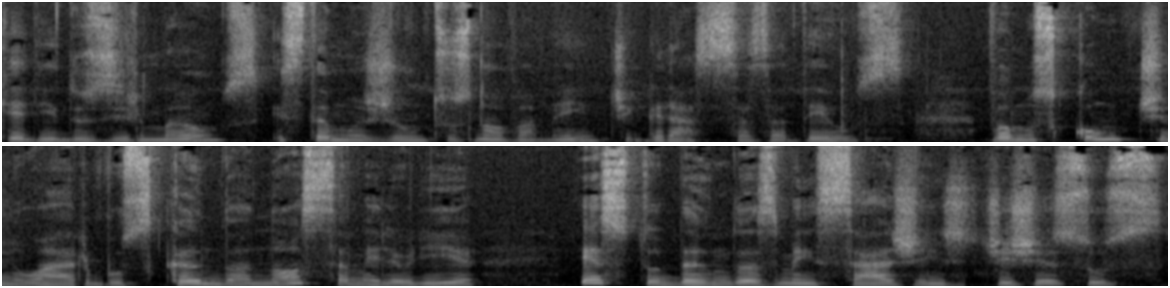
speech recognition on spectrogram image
Queridos irmãos, estamos juntos novamente, graças a Deus. Vamos continuar buscando a nossa melhoria, estudando as mensagens de Jesus,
